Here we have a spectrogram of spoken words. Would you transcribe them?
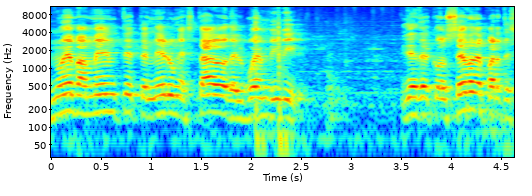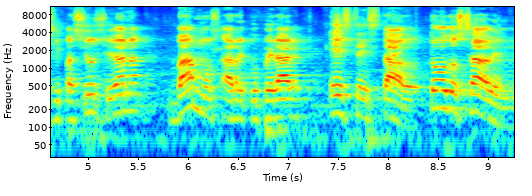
Nuevamente tener un estado del buen vivir y desde el Consejo de Participación Ciudadana vamos a recuperar este Estado. Todos saben,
